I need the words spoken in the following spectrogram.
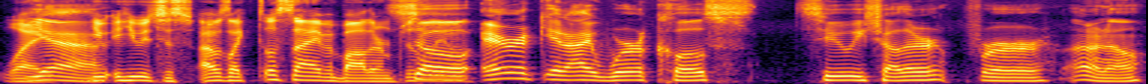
Like Yeah. he, he was just. I was like, let's not even bother him. Just so him. Eric and I were close to each other for I don't know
